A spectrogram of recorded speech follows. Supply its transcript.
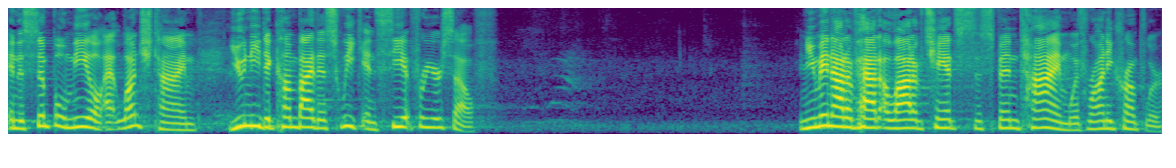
in a simple meal at lunchtime, you need to come by this week and see it for yourself. And you may not have had a lot of chance to spend time with Ronnie Crumpler.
